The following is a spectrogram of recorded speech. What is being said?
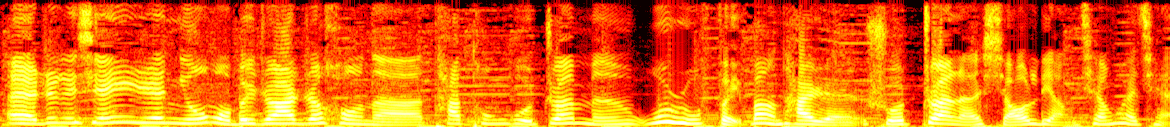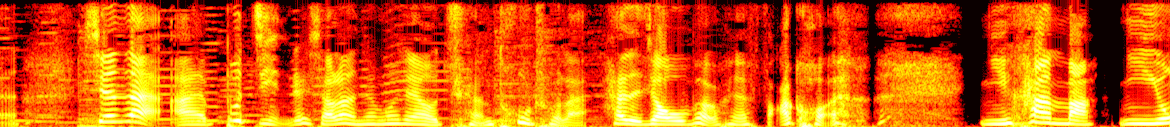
哎，这个嫌疑人牛某被抓之后呢，他通过专门侮辱诽谤他人，说赚了小两千块钱。现在哎，不仅这小两千块钱要全吐出来，还得交五百块钱罚款。你看吧，你永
